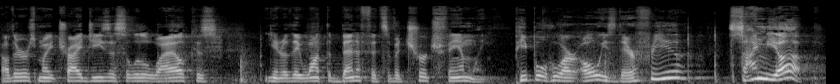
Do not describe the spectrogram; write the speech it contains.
Others might try Jesus a little while because, you know, they want the benefits of a church family. people who are always there for you, sign me up.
